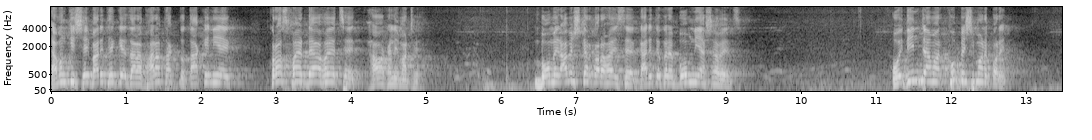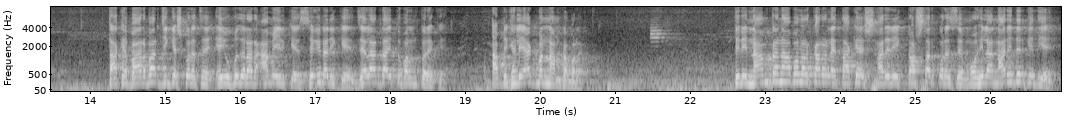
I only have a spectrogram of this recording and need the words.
এমনকি সেই বাড়ি থেকে যারা ভাড়া থাকতো, তাকে নিয়ে ক্রস ফায়ার দেওয়া হয়েছে হাওয়াখালী মাঠে। বোমের আবিষ্কার করা হয়েছে, গাড়িতে করে বোম নিয়ে আসা হয়েছে। ওই দিনটা আমার খুব বেশি মনে পড়ে। তাকে বারবার জিজ্ঞেস করেছে, এই উপজেলার আমিরকে সেক্রেটারিকে জেলার দায়িত্ব পালন করে কে? আপনি খালি একবার নামটা বলেন। তিনি নামটা না বলার কারণে তাকে শারীরিক টর্চার করেছে মহিলা নারীদেরকে দিয়ে।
